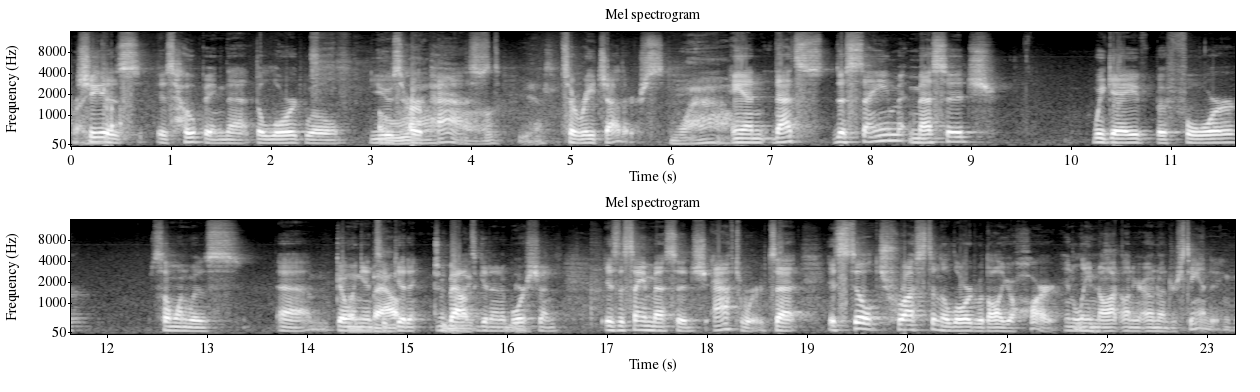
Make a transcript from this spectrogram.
Praise she God. is is hoping that the Lord will use her past her, Yes. to reach others. Wow. And that's the same message we gave before someone was um, going About into getting to about to get an abortion. Is the same message afterwards that it's still trust in the Lord with all your heart and lean not on your own understanding.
